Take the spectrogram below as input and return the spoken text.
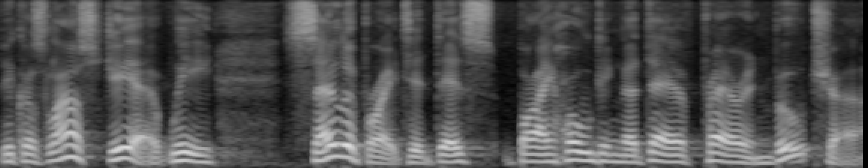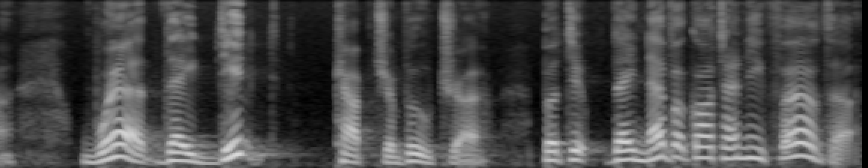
because last year we celebrated this by holding a day of prayer in Bucha, where they did capture Bucha, but it, they never got any further.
